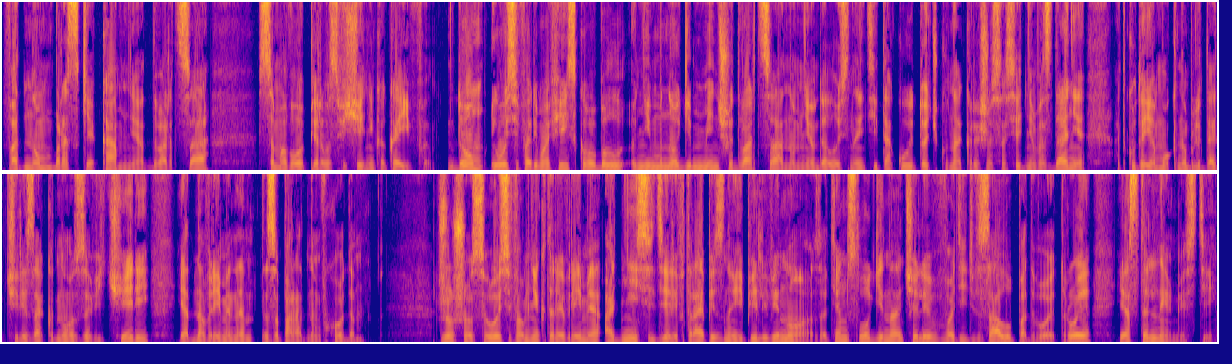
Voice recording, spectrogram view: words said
в одном броске камня от дворца самого первосвященника Каифа. Дом Иосифа Римофейского был немногим меньше дворца, но мне удалось найти такую точку на крыше соседнего здания, откуда я мог наблюдать через окно за вечерей и одновременно за парадным входом. Джошуа с Иосифом некоторое время одни сидели в трапезной и пили вино, а затем слуги начали вводить в залу по двое-трое и остальных гостей.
